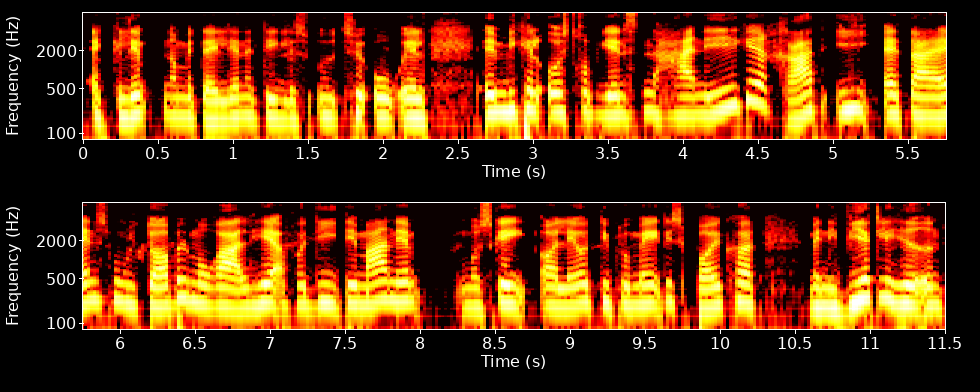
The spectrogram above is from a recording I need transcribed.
at glemt, når medaljerne deles ud til OL. Øh, Michael Ostrup Jensen, har han ikke ret i, at der er en smule dobbeltmoral her, fordi det er meget nemt måske at lave et diplomatisk boykot, men i virkeligheden,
